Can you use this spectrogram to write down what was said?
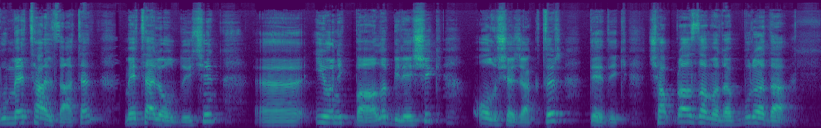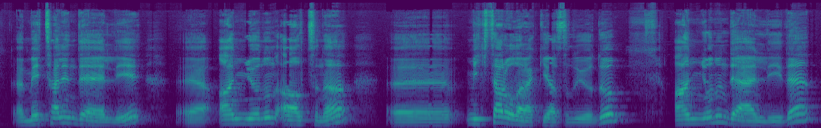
Bu metal zaten. Metal olduğu için e, iyonik bağlı bileşik oluşacaktır dedik. Çaprazlamada burada e, metalin değerliği e, anyonun altına e, miktar olarak yazılıyordu. Anyonun değerliği de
